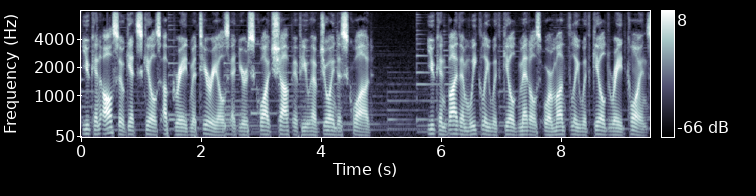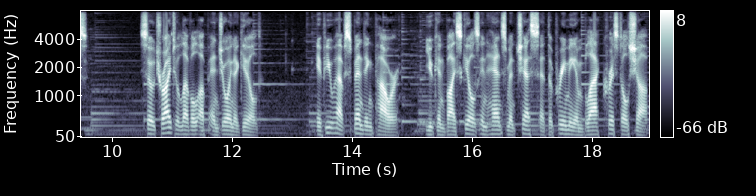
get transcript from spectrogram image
You can also get skills upgrade materials at your squad shop if you have joined a squad. You can buy them weekly with guild medals or monthly with guild raid coins. So try to level up and join a guild. If you have spending power, you can buy skills enhancement chests at the premium black crystal shop.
